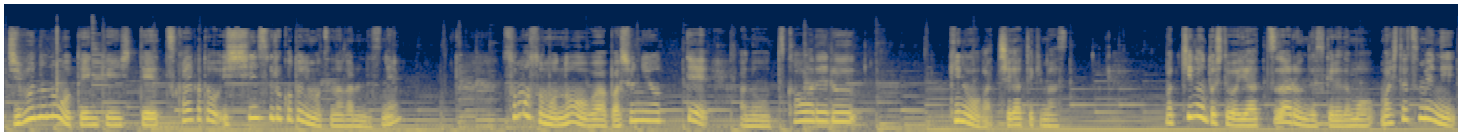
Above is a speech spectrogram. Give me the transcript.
自分の脳を点検して使い方を一新することにもつながるんですね。そもそも脳は場所によってあの使われる機能が違ってきます。まあ、機能としては8つあるんですけれども、まあ、1つ目に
